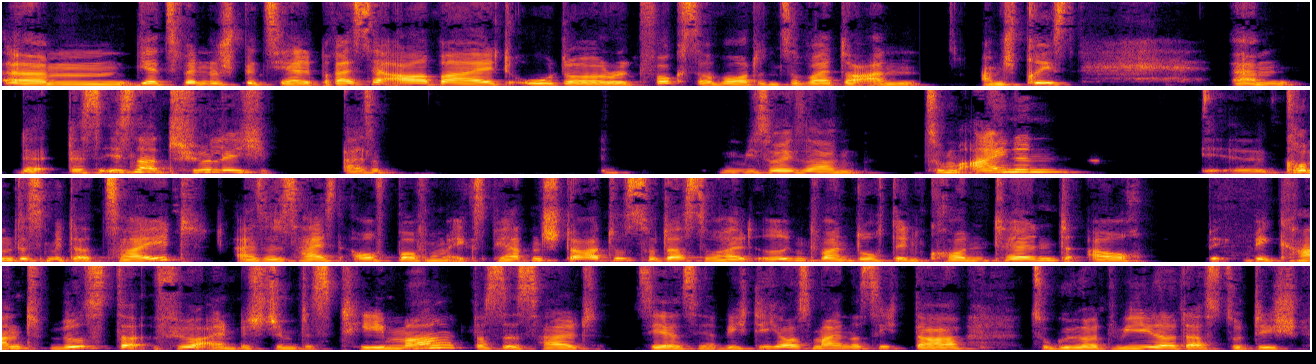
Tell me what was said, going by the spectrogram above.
ähm, jetzt, wenn du speziell Pressearbeit oder Red Fox Award und so weiter an, ansprichst, ähm, das ist natürlich, also, wie soll ich sagen, zum einen äh, kommt es mit der Zeit, also das heißt Aufbau vom Expertenstatus, sodass du halt irgendwann durch den Content auch be bekannt wirst für ein bestimmtes Thema. Das ist halt sehr, sehr wichtig aus meiner Sicht. Dazu gehört wieder, dass du dich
